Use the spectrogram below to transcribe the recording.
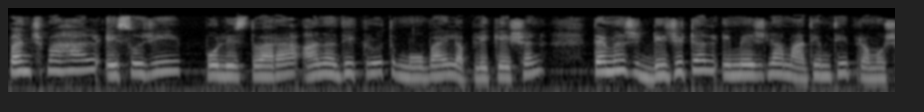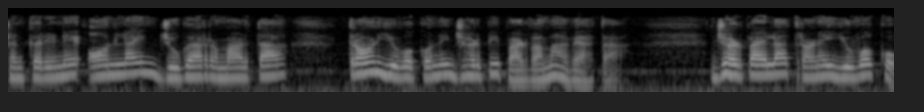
પંચમહાલ એસઓજી પોલીસ દ્વારા અનધિકૃત મોબાઈલ એપ્લિકેશન તેમજ ડિજિટલ ઇમેજના માધ્યમથી પ્રમોશન કરીને ઓનલાઈન જુગાર રમાડતા ત્રણ યુવકોને ઝડપી પાડવામાં આવ્યા હતા. ઝડપાયેલા ત્રણેય યુવકો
